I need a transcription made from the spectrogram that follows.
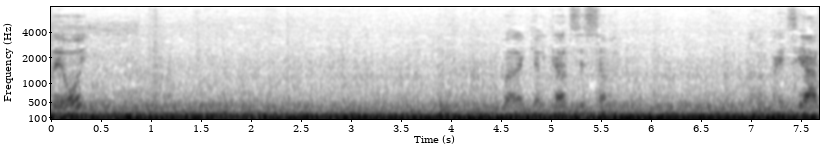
de hoy para que alcances a, a apreciar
